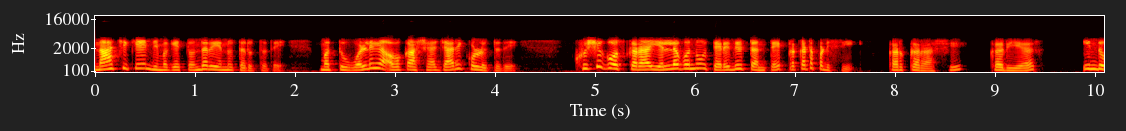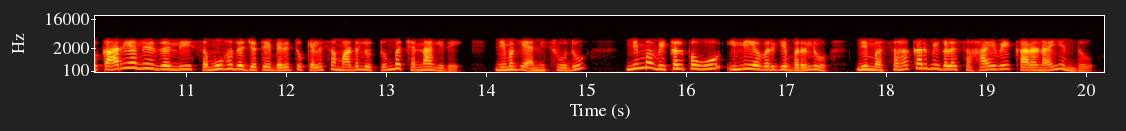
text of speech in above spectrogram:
ನಾಚಿಕೆ ನಿಮಗೆ ತೊಂದರೆಯನ್ನು ತರುತ್ತದೆ ಮತ್ತು ಒಳ್ಳೆಯ ಅವಕಾಶ ಜಾರಿಕೊಳ್ಳುತ್ತದೆ. ಖುಷಿಗೋಸ್ಕರ ಎಲ್ಲವನ್ನೂ ತೆರೆದಿಟ್ಟಂತೆ ಪ್ರಕಟಪಡಿಸಿ. ಕರ್ಕರಾಶಿ ಕರಿಯರ್. ಇಂದು ಕಾರ್ಯಾಲಯದಲ್ಲಿ ಸಮೂಹದ ಜೊತೆ ಬೆರೆತು ಕೆಲಸ ಮಾಡಲು ತುಂಬಾ ಚೆನ್ನಾಗಿದೆ. ನಿಮಗೆ ಅನ್ನಿಸುವುದು ನಿಮ್ಮ ವಿಕಲ್ಪವು ಇಲ್ಲಿಯವರೆಗೆ ಬರಲು ನಿಮ್ಮ ಸಹಕರ್ಮಿಗಳ ಸಹಾಯವೇ ಕಾರಣ ಎಂದು.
